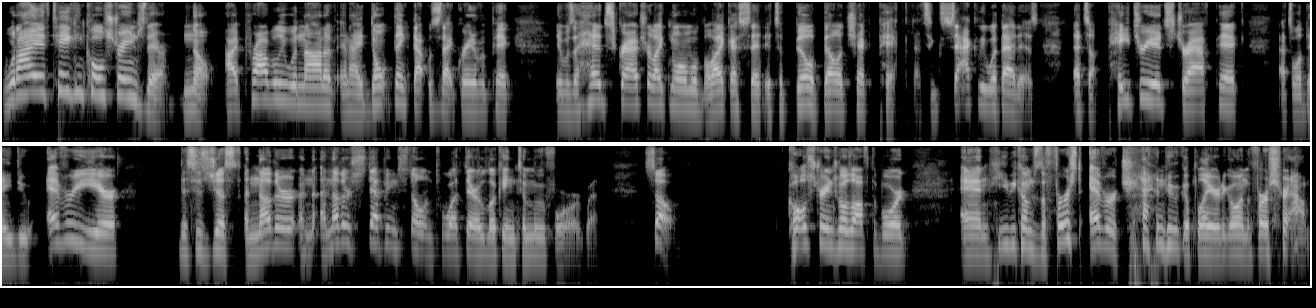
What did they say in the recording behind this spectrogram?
Would I have taken Cole Strange there? No, I probably would not have, and I don't think that was that great of a pick. It was a head scratcher like normal, but like I said, it's a Bill Belichick pick. That's exactly what that is. That's a Patriots draft pick. That's what they do every year. This is just another an, another stepping stone to what they're looking to move forward with. So, Cole Strange goes off the board, and he becomes the first ever Chattanooga player to go in the first round.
